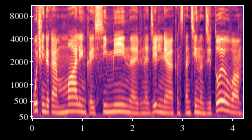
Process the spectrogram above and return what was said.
очень такая маленькая семейная винодельня Константина Дзитоева.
